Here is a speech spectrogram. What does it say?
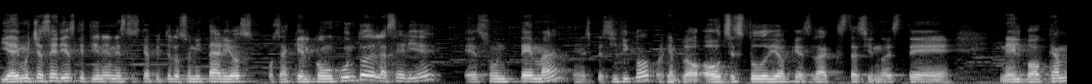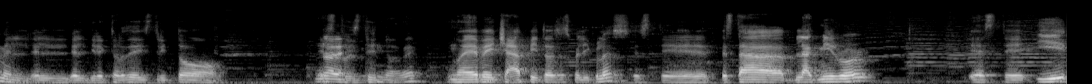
Y hay muchas series que tienen estos capítulos unitarios, o sea que el conjunto de la serie es un tema en específico, por ejemplo, Oats Studio, que es la que está haciendo este Neil Bockham, el director de Distrito Nueve. este, Distrito- Nueve. 9, Chappie, todas esas películas. Este, está Black Mirror. Este, y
